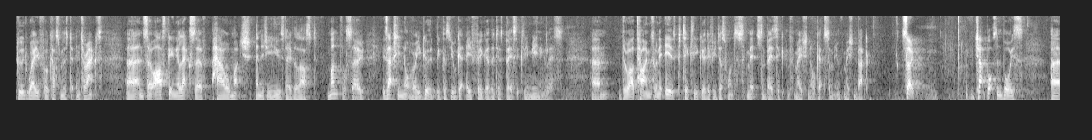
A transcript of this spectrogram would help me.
good way for customers to interact, uh, and so asking Alexa how much energy used over the last month or so is actually not very good because you'll get a figure that is basically meaningless. Um, there are times when it is particularly good if you just want to submit some basic information or get some information back. So, chatbots and voice uh,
